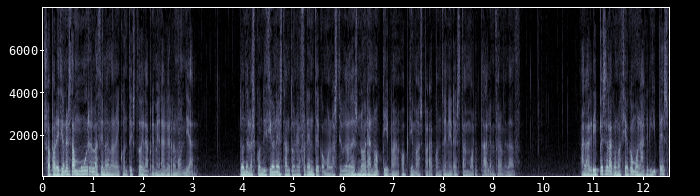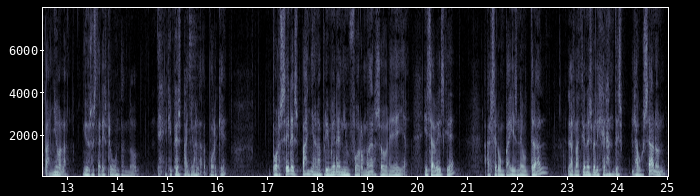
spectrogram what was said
Su aparición está muy relacionada en el contexto de la Primera Guerra Mundial, donde las condiciones tanto en el frente como en las ciudades no eran óptimas para contener esta mortal enfermedad. A la gripe se la conocía como la gripe española, y os estaréis preguntando, ¿gripe española? ¿Por qué? Por ser España la primera en informar sobre ella. ¿Y sabéis qué? Al ser un país neutral, las naciones beligerantes la usaron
